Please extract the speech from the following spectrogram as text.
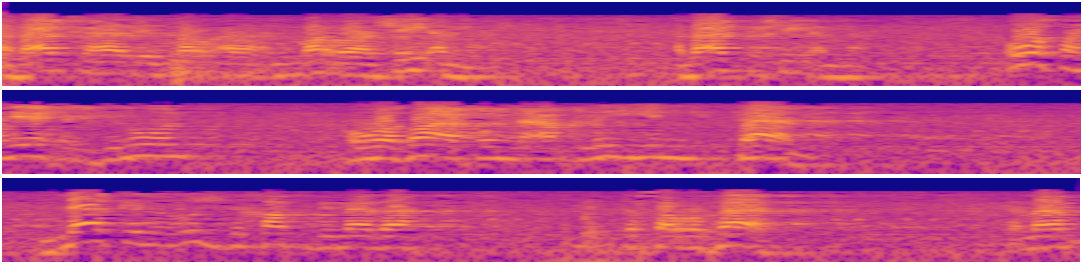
أبعدك هذه المرأة المرة شيئا؟ ما أبعدك شيئا ما. هو صحيح الجنون هو ضعف عقلي تام. لكن الرشد خاص بماذا؟ بالتصرفات. تمام؟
